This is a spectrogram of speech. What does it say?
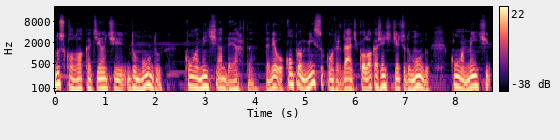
nos coloca diante do mundo com a mente aberta, entendeu? O compromisso com a verdade coloca a gente diante do mundo com a mente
